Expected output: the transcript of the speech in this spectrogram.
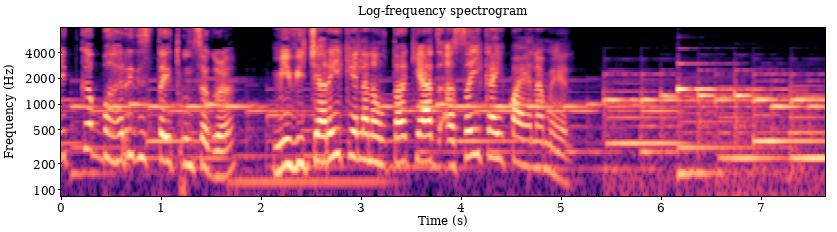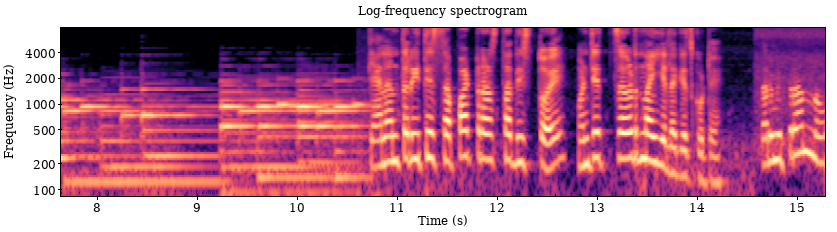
इतकं भारी दिसतं इथून सगळं. मी विचारही केला नव्हता की आज असंही काही पाहायला मिळेल. त्यानंतर इथे सपाट रस्ता दिसतोय म्हणजे चढ नाहीये लगेच कुठे. तर मित्रांनो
